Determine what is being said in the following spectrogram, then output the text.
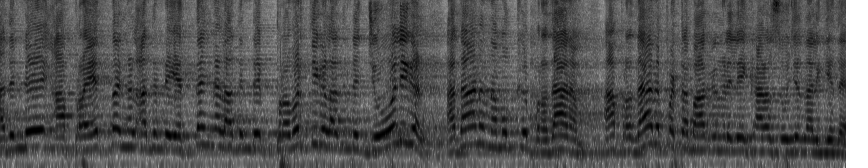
അതിന്റെ ആ പ്രയത്നങ്ങൾ അതിന്റെ യത്നങ്ങൾ അതിന്റെ പ്രവൃത്തികൾ അതിന്റെ ജോലികൾ അതാണ് നമുക്ക് പ്രധാനം. ആ പ്രധാനപ്പെട്ട ഭാഗങ്ങളിലേക്കാണ് സൂചന നൽകിയത്.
